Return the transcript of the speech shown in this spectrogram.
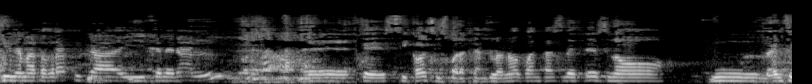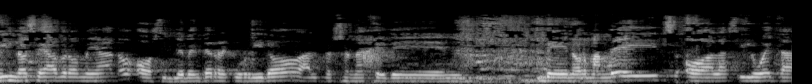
cinematográfica y general, eh, que es Psicosis, por ejemplo, ¿no? ¿Cuántas veces no, en fin, no se ha bromeado o simplemente recurrido al personaje de, de Norman Bates o a la silueta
